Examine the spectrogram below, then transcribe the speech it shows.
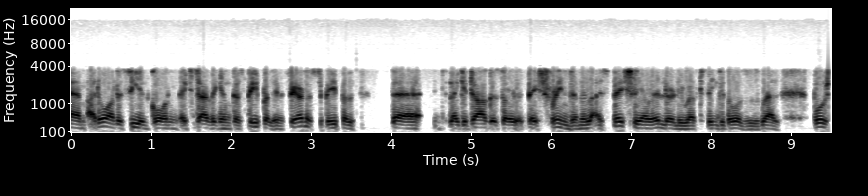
Um, I don't want to see it going extravagant because people, in fairness to people, the like a dog is our best friend, and especially our elderly, we have to think of those as well. But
